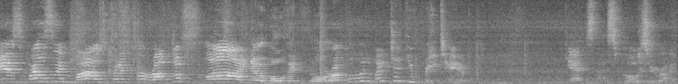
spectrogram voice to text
Miss Wilson, Miles couldn't corrupt a fly no more than Flora could. Wait till you meet him. Yes, I suppose you're right.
